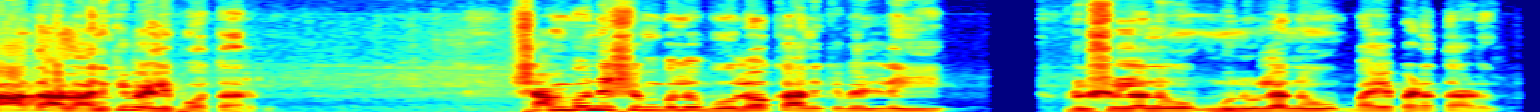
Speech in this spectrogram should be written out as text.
పాతాళానికి వెళ్ళిపోతారు. శంభుని శుంభులు భూలోకానికి వెళ్ళి ఋషులను మునులను భయపెడతాడు.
